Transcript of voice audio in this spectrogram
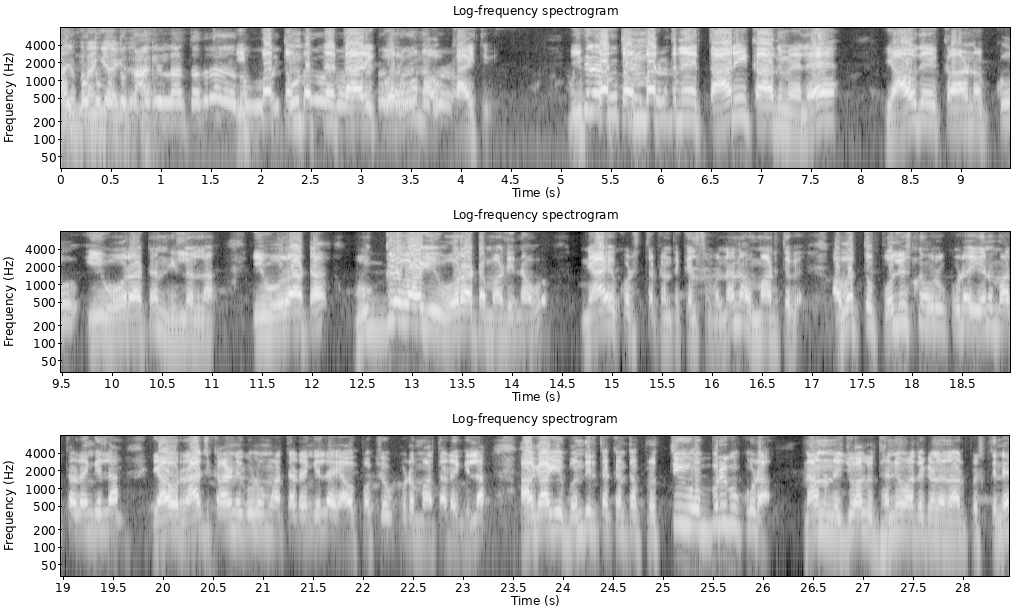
ಆಗ್ಲಿಲ್ಲ ಅಂತಂದ್ರೆ ನಾವು ಇಪ್ಪತ್ತೊಂಬತ್ತನೇ ತಾರೀಕುವರೆಗೂ ನಾವು ಕಾಯ್ತೀವಿ. ಇಪ್ಪತ್ತೊಂಬತ್ತನೇ ತಾರೀಕು ಆದ್ಮೇಲೆ ಯಾವುದೇ ಕಾರಣಕ್ಕೂ ಈ ಹೋರಾಟ ನಿಲ್ಲಲ್ಲ. ಈ ಹೋರಾಟ ಉಗ್ರವಾಗಿ ಹೋರಾಟ ಮಾಡಿ ನಾವು ನ್ಯಾಯ ಕೊಡಿಸ್ತಕ್ಕಂಥ ಕೆಲಸವನ್ನ ನಾವು ಮಾಡ್ತೇವೆ. ಅವತ್ತು ಪೊಲೀಸ್ನವರು ಕೂಡ ಏನು ಮಾತಾಡಂಗಿಲ್ಲ ಯಾವ ರಾಜಕಾರಣಿಗಳು ಮಾತಾಡಂಗಿಲ್ಲ ಯಾವ ಪಕ್ಷವೂ ಕೂಡ ಮಾತಾಡಂಗಿಲ್ಲ. ಹಾಗಾಗಿ ಬಂದಿರತಕ್ಕಂಥ ಪ್ರತಿಯೊಬ್ಬರಿಗೂ ಕೂಡ ನಾನು ನಿಜವಾಗ್ಲೂ ಧನ್ಯವಾದಗಳನ್ನು ಅರ್ಪಿಸ್ತೇನೆ.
